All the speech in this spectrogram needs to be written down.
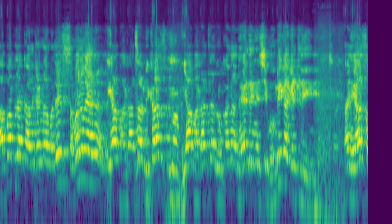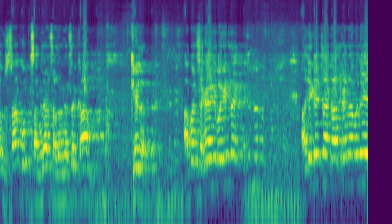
आपापल्या कालखंडामध्ये समन्वयानं या भागाचा विकास या भागातल्या लोकांना न्याय देण्याची भूमिका घेतली. आणि या संस्था खूप चांगल्या चालवण्याचं काम केलं. आपण सगळ्यांनी बघितलंय. अलीकडच्या कालखंडामध्ये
